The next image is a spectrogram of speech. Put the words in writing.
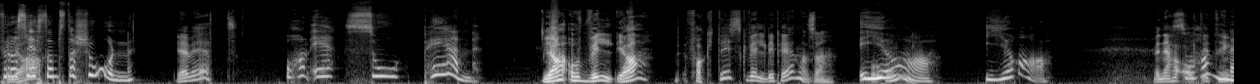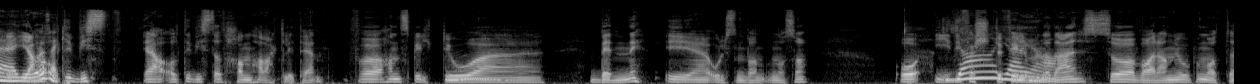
fra Ja. Sesam stasjon. Jeg vet. Og han er så pen! Ja, og vel Ja, faktisk veldig pen, altså. Ja. Ja. Men jeg har Så alltid han, tenkt eh, jeg, gjorde har seg. alltid visst, jeg har alltid visst at han har vært litt pen. For han spilte jo Mm. eh, Benny i eh, Olsenbanden også. Og i de Ja, første ja, filmene ja. der så var han jo på en måte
